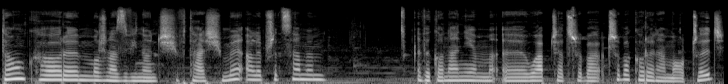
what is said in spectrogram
Tą korę można zwinąć w taśmy, ale przed samym wykonaniem e, łapcia trzeba, trzeba korę namoczyć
